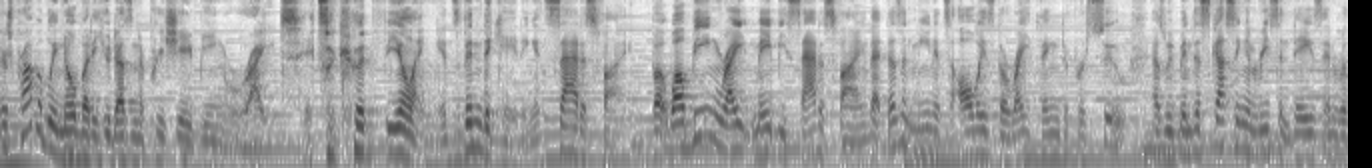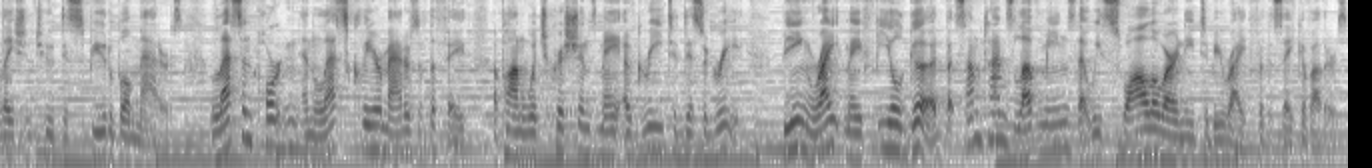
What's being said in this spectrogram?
There's probably nobody who doesn't appreciate being right. It's a good feeling, it's vindicating, it's satisfying. But while being right may be satisfying, that doesn't mean it's always the right thing to pursue, as we've been discussing in recent days in relation to disputable matters, less important and less clear matters of the faith upon which Christians may agree to disagree. Being right may feel good, but sometimes love means that we swallow our need to be right for the sake of others.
